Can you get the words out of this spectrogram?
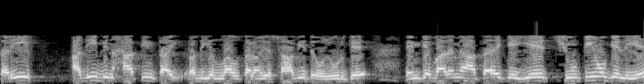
تریف ادی بن حاتم تائی رضی اللہ تعالیٰ یہ صحابی تھے حضور کے۔ ان کے بارے میں آتا ہے کہ یہ چونٹیوں کے لیے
